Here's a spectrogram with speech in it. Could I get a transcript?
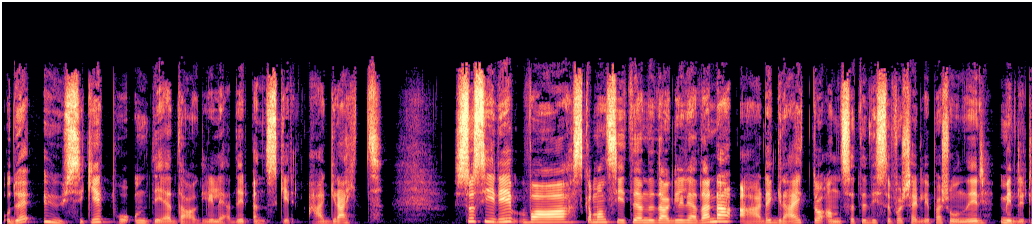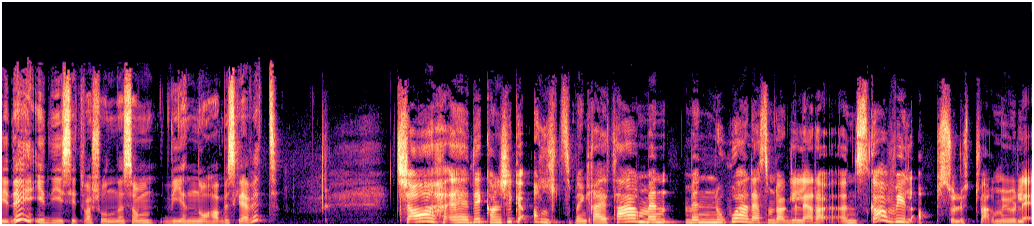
og du er usikker på om det daglig leder ønsker er greit. Så Siri, hva skal man si til denne daglige lederen, da? Er det greit å ansette disse forskjellige personer midlertidig i de situasjonene som vi nå har beskrevet? Tja, eh, det er kanskje ikke alt som er greit her, men, men noe av det som daglig leder ønsker, vil absolutt være mulig.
